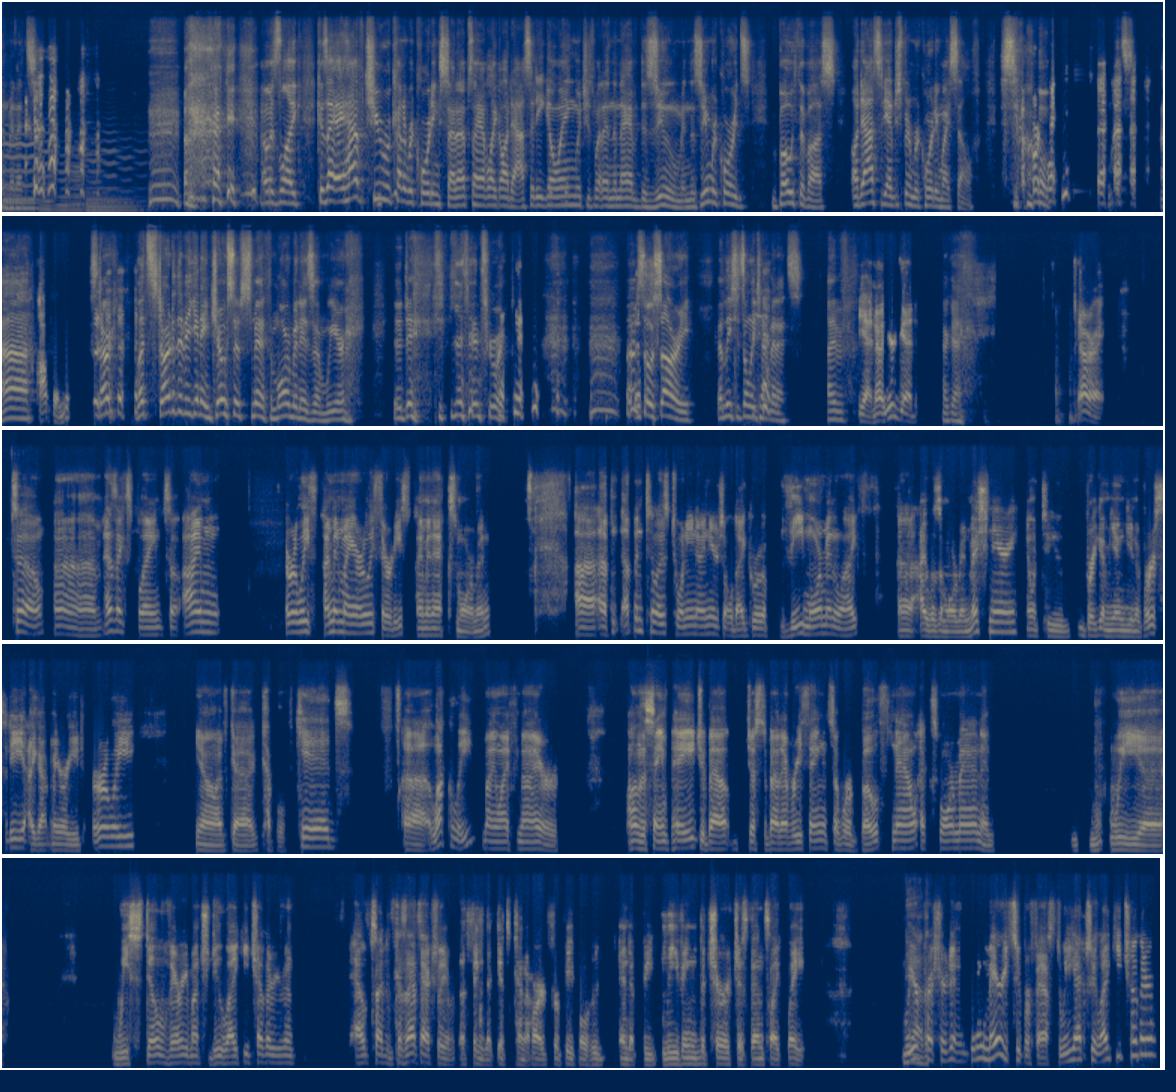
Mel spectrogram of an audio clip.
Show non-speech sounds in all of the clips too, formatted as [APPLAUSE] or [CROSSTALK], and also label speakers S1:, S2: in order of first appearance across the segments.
S1: 10 minutes. [LAUGHS] I was like, because I, I have two kind of recording setups. I have like Audacity going, which is what, and then I have the Zoom, and the Zoom records both of us. Audacity, I've just been recording myself. [LAUGHS] So let's uh,
S2: Awesome.
S1: start. let's start at the beginning. Joseph Smith, Mormonism. We are [LAUGHS] into it. I'm so sorry. At least it's only 10 minutes. I've
S2: Yeah, no, you're good.
S1: okay.
S2: All right. So, um, as I explained, so I'm early. I'm in my early 30s. I'm an ex-Mormon. Uh, up up until I was 29 years old, I grew up the Mormon life. Uh, I was a Mormon missionary. I went to Brigham Young University. I got married early. You know, I've got a couple of kids. Uh, luckily, my wife and I are on the same page about just about everything. And so we're both now ex-Mormon, and we uh, we still very much do like each other, even outside of because that's actually a, a thing that gets kind of hard for people who end up be leaving the church. Is then it's like, wait, we
S1: Yeah,
S2: are
S1: that-
S2: pressured into getting married super fast. Do we actually like each other?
